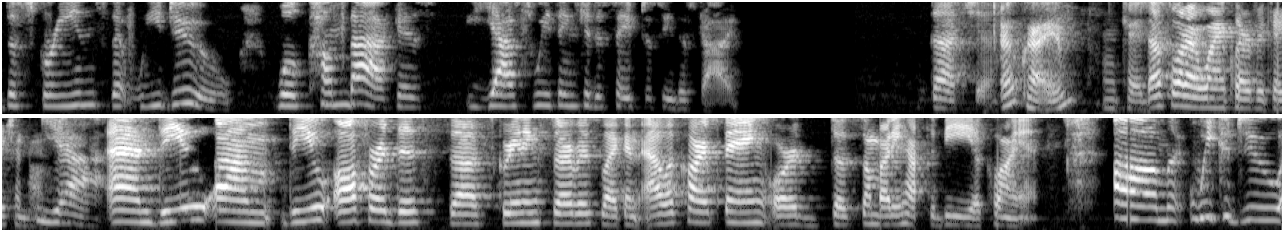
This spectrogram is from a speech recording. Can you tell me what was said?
the screens that we do will come back as yes, we think it is safe to see this guy. Gotcha. Okay. Okay, that's what I wanted clarification on. Yeah. And do you um do you offer this uh, screening service like an a la carte thing, or does somebody have to be a client? Um, we could do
